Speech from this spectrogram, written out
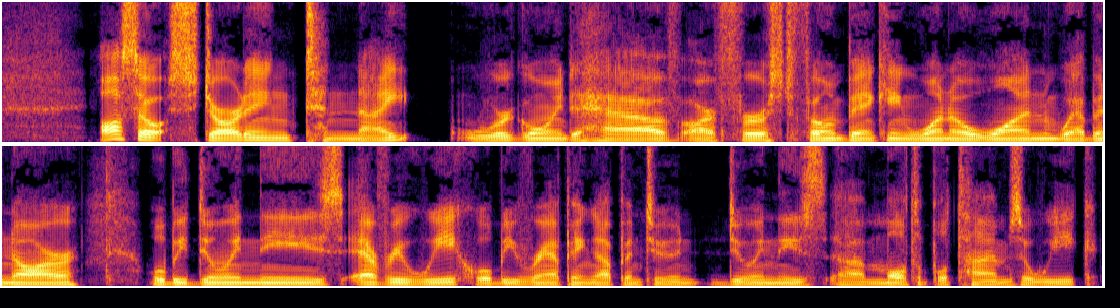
Also, starting tonight, we're going to have our first phone banking 101 webinar. We'll be doing these every week. We'll be ramping up into doing these uh, multiple times a week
